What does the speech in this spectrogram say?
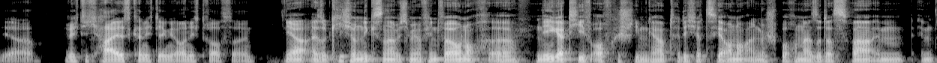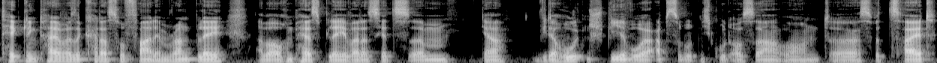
äh, ja, richtig heiß kann ich irgendwie auch nicht drauf sein. Ja, also Keyshawn Nixon habe ich mir auf jeden Fall auch noch äh, negativ aufgeschrieben gehabt, hätte ich jetzt hier auch noch angesprochen. Also das war im, im Tackling teilweise katastrophal, im Runplay, aber auch im Passplay war das jetzt ähm, ja wiederholt ein Spiel, wo er absolut nicht gut aussah und äh, es wird Zeit,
